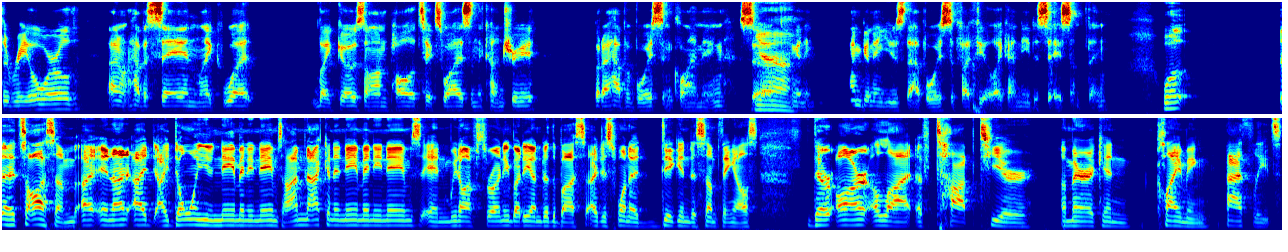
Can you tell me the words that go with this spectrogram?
the real world i don't have a say in like what like goes on politics wise in the country but i have a voice in climbing so Yeah. i'm gonna i'm gonna use that voice if i feel like i need to say something Well, it's awesome, I, and I, I I don't want you to name any names. I'm not going to name any names, and we don't have to throw anybody under the bus. I just want to dig into something else. There are a lot of top tier American climbing athletes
